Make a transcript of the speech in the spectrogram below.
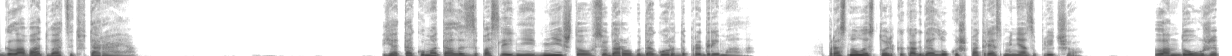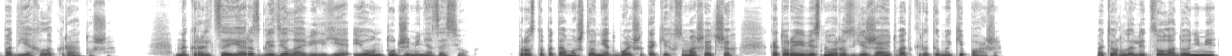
Глава 22. Я так умоталась за последние дни, что всю дорогу до города продремала. Проснулась только, когда Лукаш потряс меня за плечо. Ландо уже подъехала к ратуше. На крыльце я разглядела Авелье, и он тут же меня засек. Просто потому, что нет больше таких сумасшедших, которые весной разъезжают в открытом экипаже. Потерла лицо ладонями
